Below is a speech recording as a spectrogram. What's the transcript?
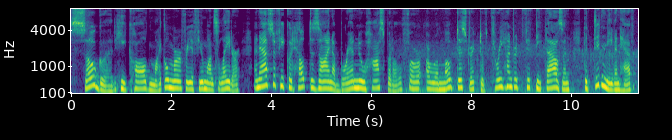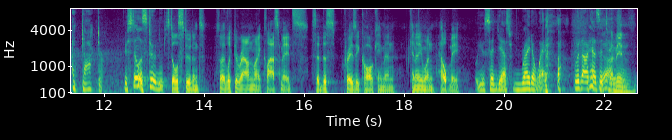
So good, he called Michael Murphy a few months later and asked if he could help design a brand new hospital for a remote district of 350,000 that didn't even have a doctor. You're still a student. Still a student. So I looked around my classmates, said, This crazy call came in. Can anyone help me? You said yes right away, without hesitation. Yeah, I mean,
